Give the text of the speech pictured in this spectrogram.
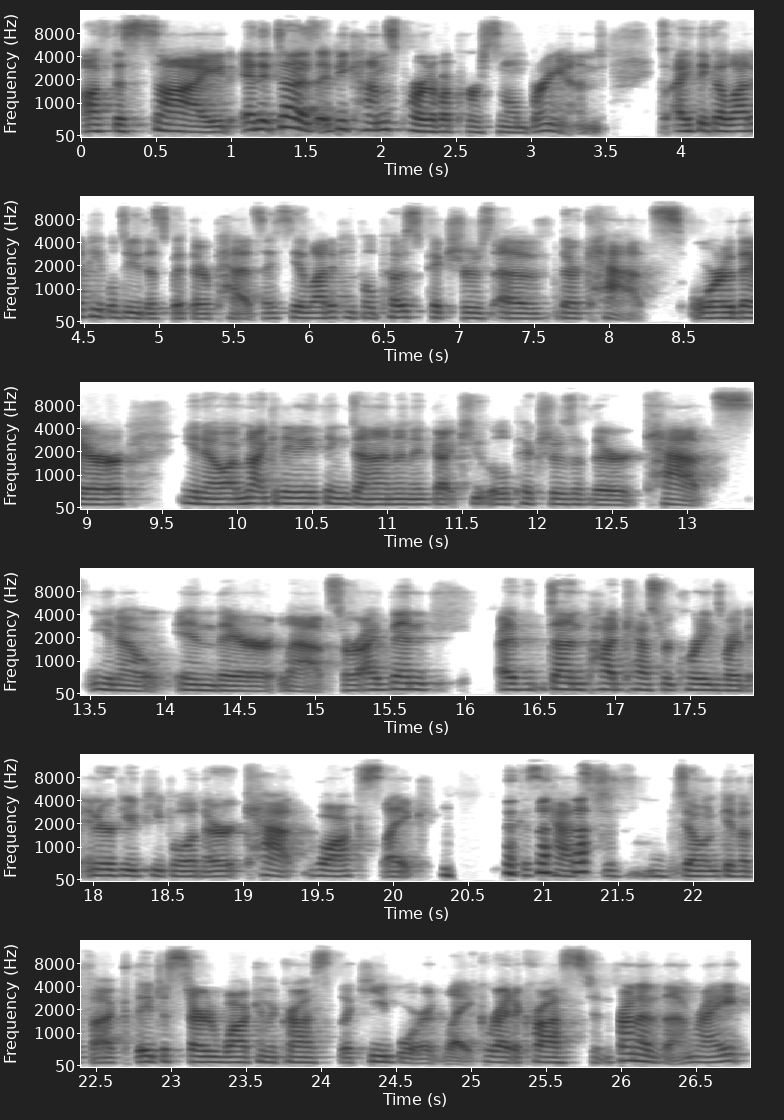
off the side and it does it becomes part of a personal brand i think a lot of people do this with their pets i see a lot of people post pictures of their cats or their you know i'm not getting anything done and they've got cute little pictures of their cats you know in their laps or i've been i've done podcast recordings where i've interviewed people and their cat walks like because cats just don't give a fuck. They just started walking across the keyboard, like right across in front of them, right?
